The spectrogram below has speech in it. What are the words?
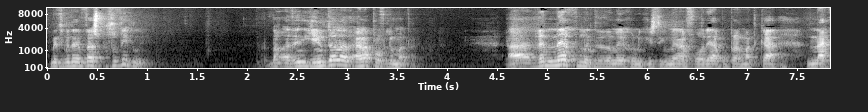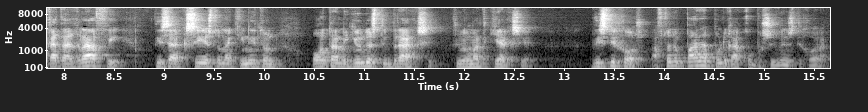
με τι μεταβιβάσει που σου δείχνει. Δηλαδή γίνονται άλλα, άλλα προβλήματα. Α, δεν έχουμε τη δεδομένη χρονική στιγμή ένα φορέα που πραγματικά να καταγράφει τις αξίες των ακινήτων όταν γίνονται στην πράξη, την πραγματική αξία. Δυστυχώς. Αυτό είναι πάρα πολύ κακό που συμβαίνει στη χώρα.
